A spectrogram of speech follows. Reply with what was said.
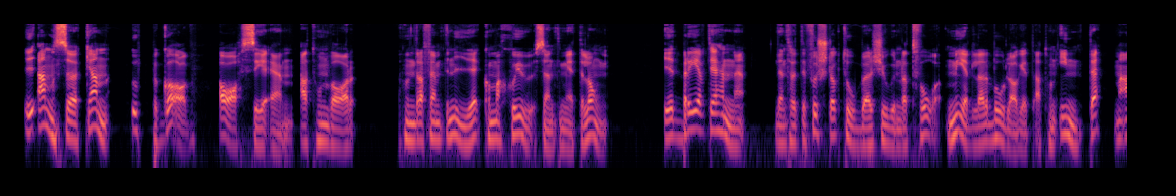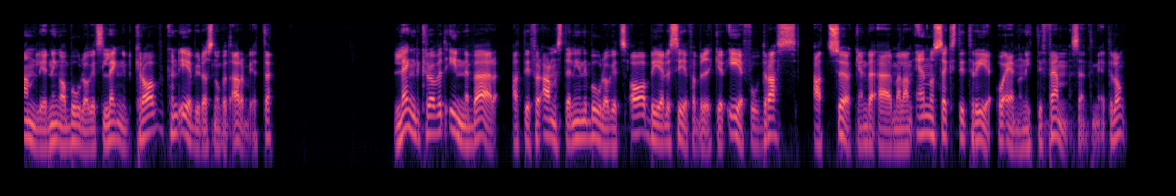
I ansökan uppgav ACN att hon var 159,7 cm lång. I ett brev till henne den 31 oktober 2002 meddelade bolaget att hon inte, med anledning av bolagets längdkrav, kunde erbjudas något arbete. Längdkravet innebär att det för anställningen i bolagets A, B eller C-fabriker erfordras att sökande är mellan 1,63 och 1,95 cm lång.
